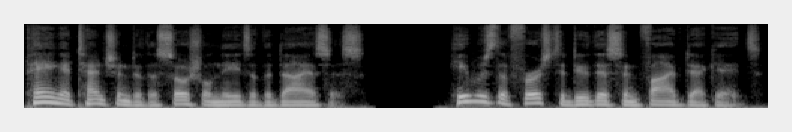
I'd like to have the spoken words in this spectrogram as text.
paying attention to the social needs of the diocese. He was the first to do this in five decades.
